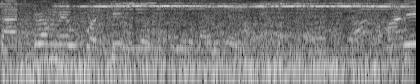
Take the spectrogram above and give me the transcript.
कार्यक्रम में उपस्थित हमारे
